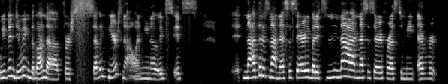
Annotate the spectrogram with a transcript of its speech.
we've been doing the banda for seven years now, and you know it's it's not that it's not necessary, but it's not necessary for us to meet ever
